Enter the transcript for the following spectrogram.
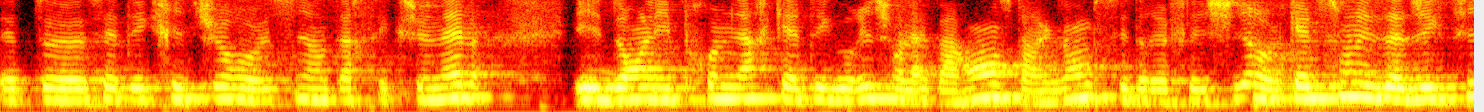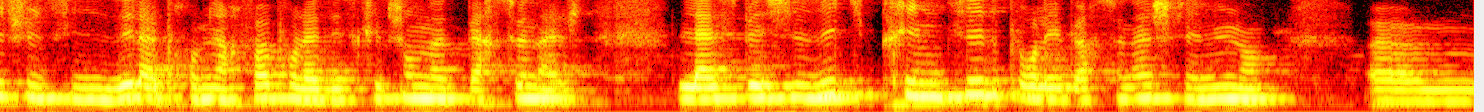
euh, cette, écriture aussi intersectionnelle. Et dans les premières catégories sur l'apparence, par exemple, c'est de réfléchir euh, quels sont les adjectifs utilisés la première fois pour la description de notre personnage. L'aspect physique prime-t-il pour les personnages féminins euh,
